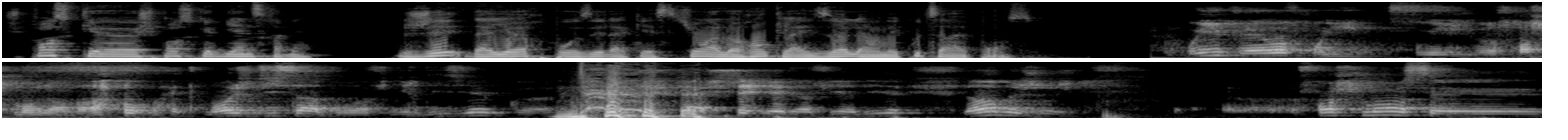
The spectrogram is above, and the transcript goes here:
je pense que, je pense que Bien sera bien. J'ai d'ailleurs posé la question à Laurent Kleisel et on écoute sa réponse. Oui, playoff, oui. oui. Franchement, là, on va, être... Moi, je dis ça pour finir dixième, quoi. je sais bien finir dixième. Non, mais je... Euh, franchement, c'est...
